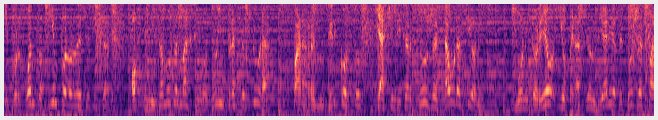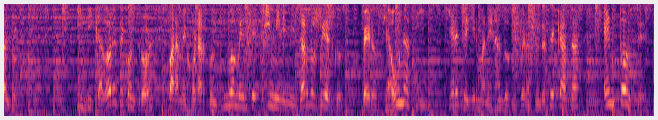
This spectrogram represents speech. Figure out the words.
y por cuánto tiempo lo necesitas. Optimizamos al máximo tu infraestructura para reducir costos y agilizar tus restauraciones. Monitoreo y operación diaria de tus respaldos indicadores de control para mejorar continuamente y minimizar los riesgos. Pero si aún así quieres seguir manejando tu operación desde casa, entonces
